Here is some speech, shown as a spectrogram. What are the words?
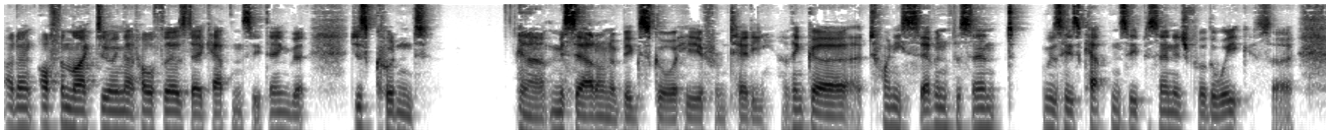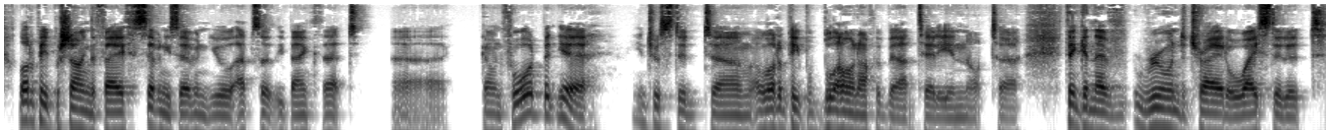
I don't often like doing that whole Thursday captaincy thing, but just couldn't uh, miss out on a big score here from Teddy. I think uh, 27% was his captaincy percentage for the week. So a lot of people showing the faith. 77, you'll absolutely bank that uh, going forward. But yeah, interested. Um, a lot of people blowing up about Teddy and not uh, thinking they've ruined a trade or wasted it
